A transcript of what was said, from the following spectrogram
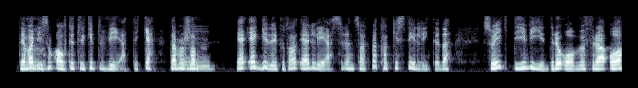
Det var de Mm. som alltid trykket 'vet ikke'. Det er bare sånn mm, jeg, jeg gidder ikke å ta Jeg leser den saken, men jeg tar ikke stilling til det. Så gikk de videre over fra å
